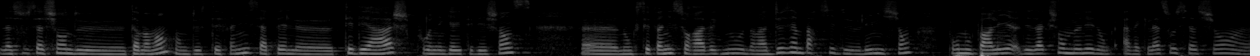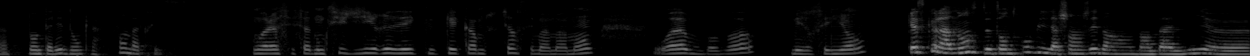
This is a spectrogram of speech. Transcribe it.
L'association de ta maman, donc de Stéphanie, s'appelle euh, TDAH pour une égalité des chances. Euh, donc Stéphanie sera avec nous dans la deuxième partie de l'émission pour nous parler des actions menées donc avec l'association euh, dont elle est donc la fondatrice. Voilà, c'est ça. Donc, si je dirais que quelqu'un me soutient, c'est ma maman. Ouais, mon papa, mes enseignants. Qu'est-ce que l'annonce de ton trouble, il a changé dans, ta vie euh,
